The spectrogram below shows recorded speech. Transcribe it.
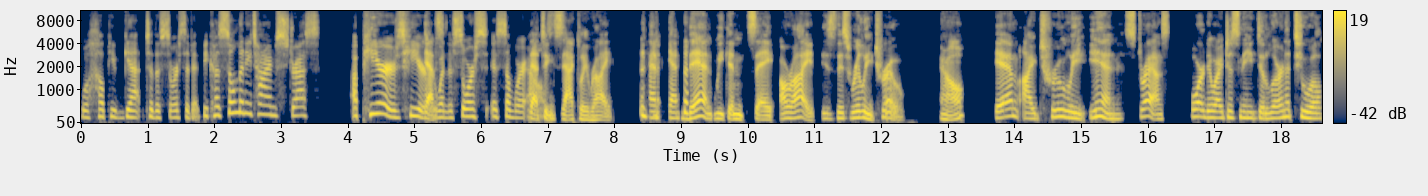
Will help you get to the source of it because so many times stress appears here Yes. when the source is somewhere else. That's exactly right. And, and then we can say, all right, is this really true? You know, am I truly in stress or do I just need to learn a tool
